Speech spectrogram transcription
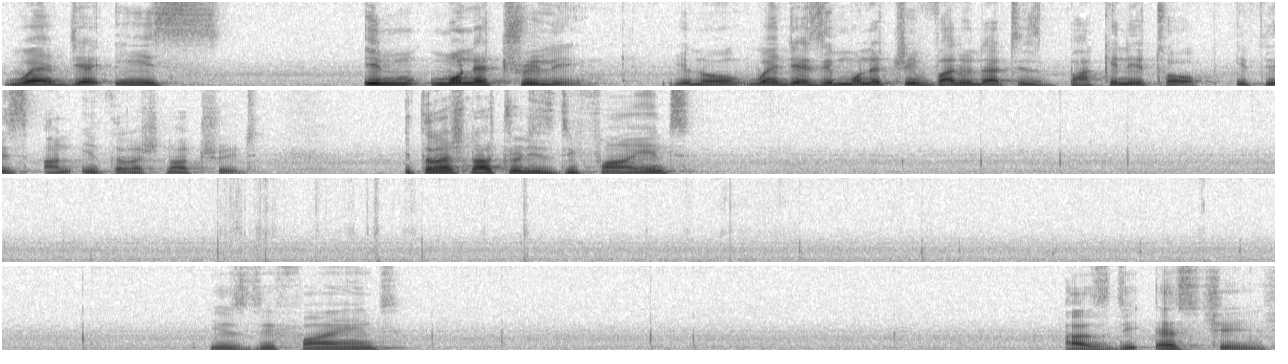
Where there is, in monetarily, you know, when there's a monetary value that is backing it up, it is an international trade. International trade is defined is defined as the exchange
